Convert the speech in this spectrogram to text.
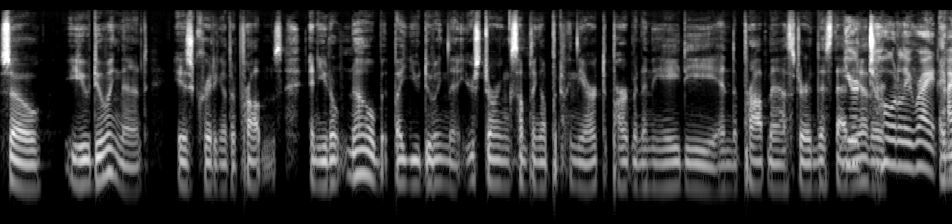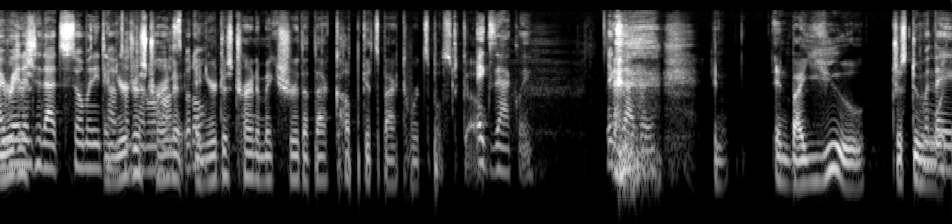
so you doing that is creating other problems. And you don't know, but by you doing that, you're stirring something up between the art department and the AD and the prop master and this, that, You're and the other. totally right. And I ran just- into that so many times. and you're just General trying Hospital. to and you're just trying to make sure that that cup gets back to where it's supposed to go. exactly. Exactly. And and by you just doing when what, they,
